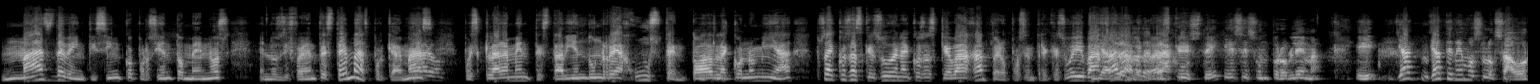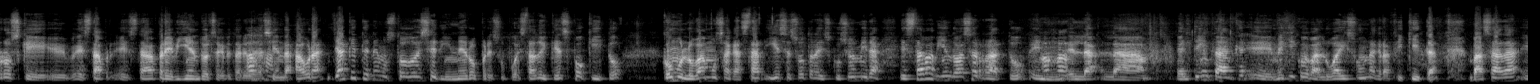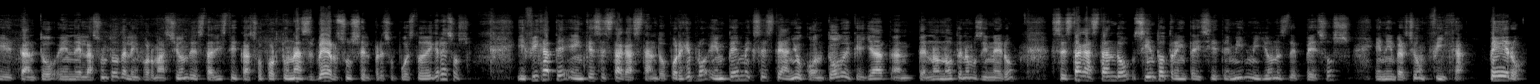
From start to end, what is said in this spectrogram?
más de 25% menos en los diferentes temas porque además, pues claramente está habiendo un reajuste en toda la economía, pues hay cosas que suben, hay cosas que bajan, pero pues entre que sube y baja, la verdad reajuste, es que... ese es un problema. Eh, ya, ya tenemos los ahorros que eh, está, está previendo el secretario de Hacienda. Ahora, ya que tenemos todo ese dinero presupuestado y que es poquito, ¿Cómo lo vamos a gastar? Y esa es otra discusión. Mira, estaba viendo hace rato en, la, el think tank eh, México Evalúa hizo una grafiquita basada eh, tanto en el asunto de la información de estadísticas oportunas versus el presupuesto de egresos. Y fíjate en qué se está gastando. Por ejemplo, en Pemex este año, con todo y que ya no, no tenemos dinero, se está gastando 137 mil millones de pesos en inversión fija. Pero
